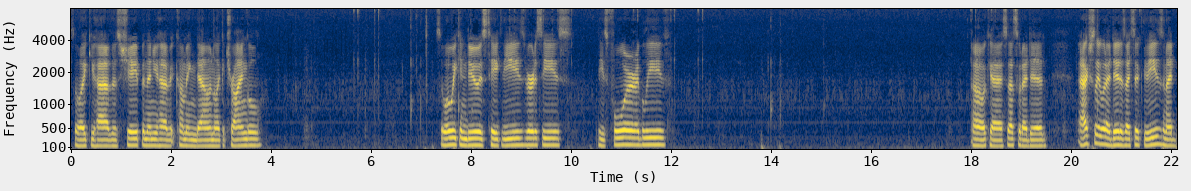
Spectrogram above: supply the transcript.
So like you have this shape and then you have it coming down like a triangle. So what we can do is take these vertices, these four I believe, Oh, okay, so that's what I did. Actually, what I did is I took these and I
